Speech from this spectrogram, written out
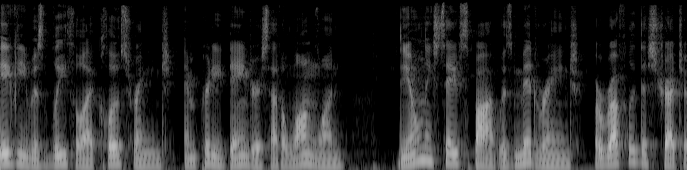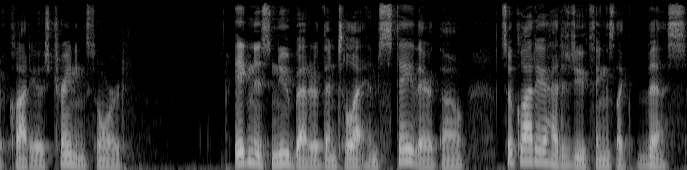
Iggy was lethal at close range and pretty dangerous at a long one. The only safe spot was mid range, or roughly the stretch of Gladio's training sword. Ignis knew better than to let him stay there, though, so Gladio had to do things like this,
